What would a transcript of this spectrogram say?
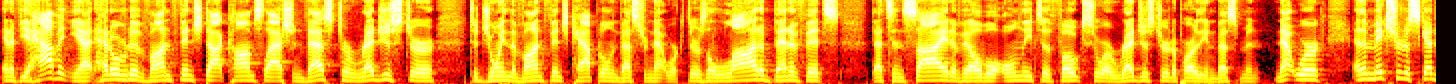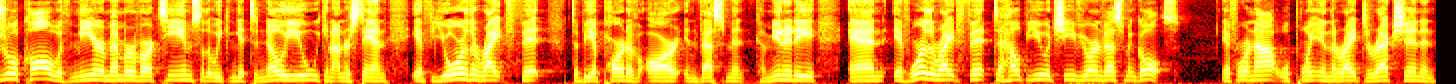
And if you haven't yet, head over to vonfinch.com slash invest to register to join the Von Finch Capital Investor Network. There's a lot of benefits that's inside available only to folks who are registered a part of the investment network. And then make sure to schedule a call with me or a member of our team so that we can get to know you. We can understand if you're the right fit to be a part of our investment community and if we're the right fit to help you achieve your investment goals. If we're not, we'll point you in the right direction and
